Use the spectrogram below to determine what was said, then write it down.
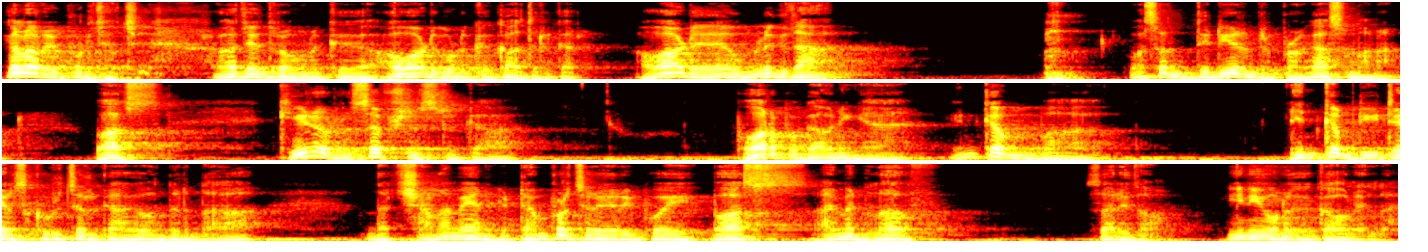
எல்லோரையும் பிடிச்சாச்சு. ராஜேந்திர உனக்கு அவார்டு கொடுக்க காத்திருக்கார். அவார்டு உங்களுக்கு தான் வசந்த் திடீரென்று பிரகாசமானான். பாஸ் கீழே ரிசப்ஷனிஸ்ட் இருக்கா? போகிறப்ப கவனிங்க இன்கம் இன்கம் டீட்டெயில்ஸ் குறிச்சதுக்காக வந்திருந்தா அந்த க்ஷணமே எனக்கு டெம்பரேச்சர் ஏறி போய் பாஸ் ஐ மீன் லவ் சரிதான். இனி உனக்கு கவலை இல்லை.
